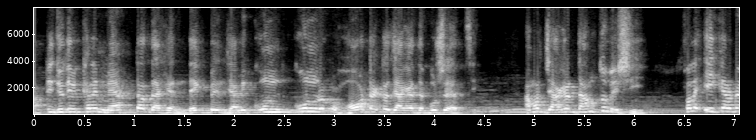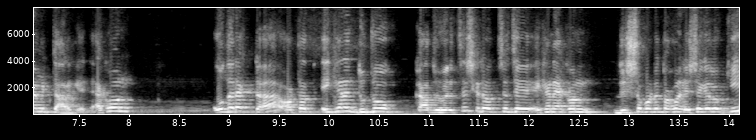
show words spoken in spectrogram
আপনি যদি খালি ম্যাপটা দেখেন, দেখবেন যে আমি কোন কোন রকম হট একটা জায়গাতে বসে আছি। আমার জায়গার দাম তো বেশি, ফলে এই কারণে আমি টার্গেট এখন ওদের একটা, অর্থাৎ এখানে দুটো কাজ হয়েছে, সেটা হচ্ছে যে এখানে এখন দৃশ্যপটে তখন এসে গেল কি?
